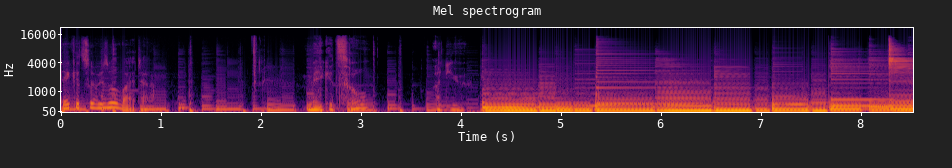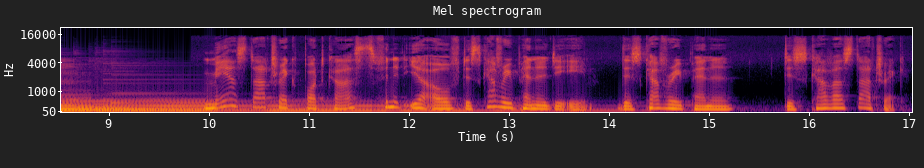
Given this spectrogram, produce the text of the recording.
der geht sowieso weiter. Make it so. Adieu. Mehr Star Trek Podcasts findet ihr auf discoverypanel.de. Discovery Panel. Discover Star Trek.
